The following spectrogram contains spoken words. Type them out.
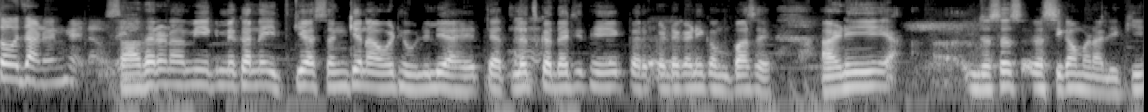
तो जाणून घ्यायला. साधारण आम्ही एकमेकांना इतकी असंख्य नावं ठेवलेली आहेत त्यातलंच कदाचित हे एक कर्कटक आणि कंपास आहे आणि जसं रसिका म्हणाली की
